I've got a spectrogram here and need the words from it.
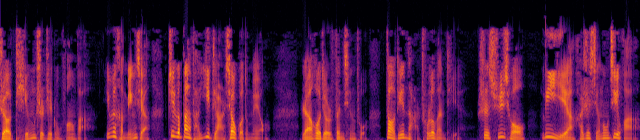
是要停止这种方法，因为很明显这个办法一点效果都没有。然后就是分清楚到底哪儿出了问题，是需求、利益啊，还是行动计划啊？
